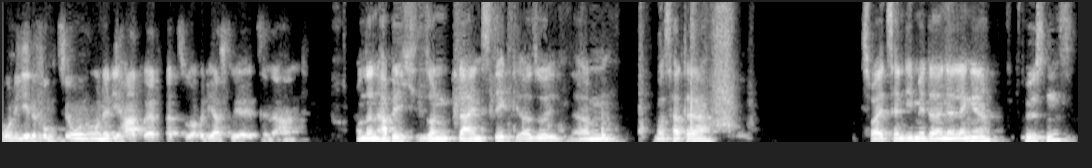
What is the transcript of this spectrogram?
ohne jede Funktion, ohne die Hardware dazu, aber die hast du ja jetzt in der Hand. Und dann habe ich so einen kleinen Stick, also ähm, was hat er? Zwei Zentimeter in der Länge höchstens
